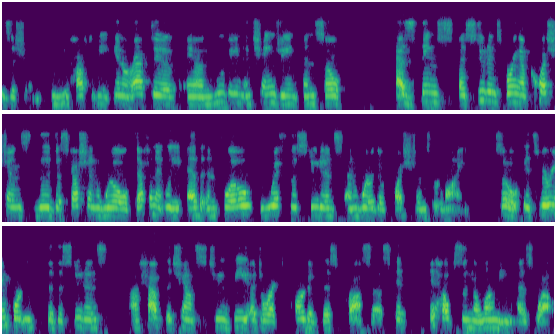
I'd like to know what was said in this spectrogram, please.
position, you have to be interactive and moving and changing. And so as things, as students bring up questions, the discussion will definitely ebb and flow with the students and where their questions are lying. So it's very important that the students uh, have the chance to be a direct part of this process. It, it helps in the learning as well.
